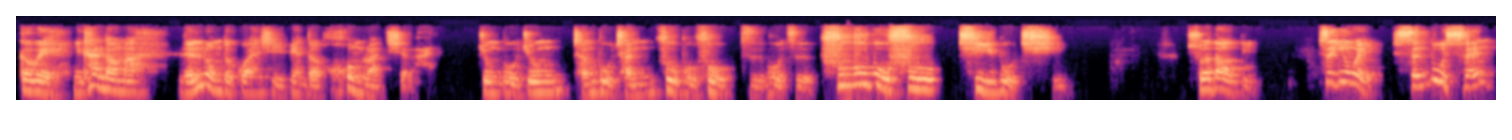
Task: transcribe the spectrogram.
各位，你看到吗？人龙的关系变得混乱起来，君不君，臣不臣，父不父，子不子，夫不夫，妻不妻。说到底，是因为神不神，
